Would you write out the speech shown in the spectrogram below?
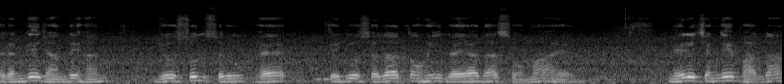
ਰੰਗੇ ਜਾਂਦੇ ਹਨ, ਜੋ ਸੁਧ ਸਰੂਪ ਹੈ ਤੇ ਜੋ ਸਦਾ ਤੋਂ ਹੀ ਦਇਆ ਦਾ ਸੋਮਾ ਹੈ। ਮੇਰੇ ਚੰਗੇ ਭਾਗਾਂ,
